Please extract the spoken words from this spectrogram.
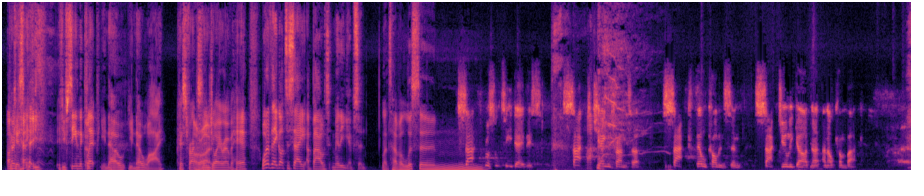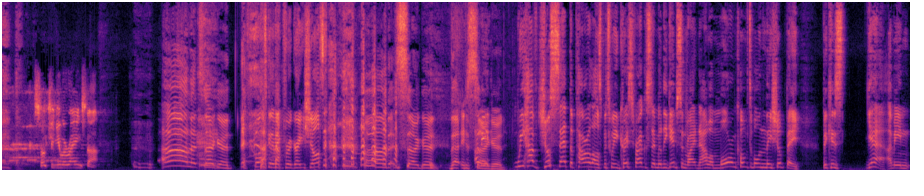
Because if, Okay. you, if you've seen the clip, you know you know why. Chris Fraxton All right. enjoyer over here. What have they got to say about Millie Gibson? Let's have a listen. sack Russell T Davies, sack Jane Tranter, sack Phil Collinson, sack Julie Gardner, and I'll come back. So can you arrange that? Oh, that's so good. Well, that's going to make for a great shot. Oh, that's so good. That is so mean- good. we have just said the parallels between Chris Ferguson and Millie Gibson right now are more uncomfortable than they should be. Because, yeah, I mean,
